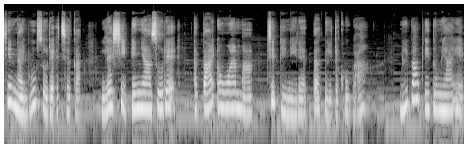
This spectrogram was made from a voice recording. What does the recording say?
ဖြစ်နိုင်ဘူးဆိုတဲ့အချက်ကလက်ရှိပညာဆိုတဲ့အတိုင်းအဝမ်းမှာဖြစ်တည်နေတဲ့သက်သေတစ်ခုပါ မိဘပြည်သူများရဲ့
